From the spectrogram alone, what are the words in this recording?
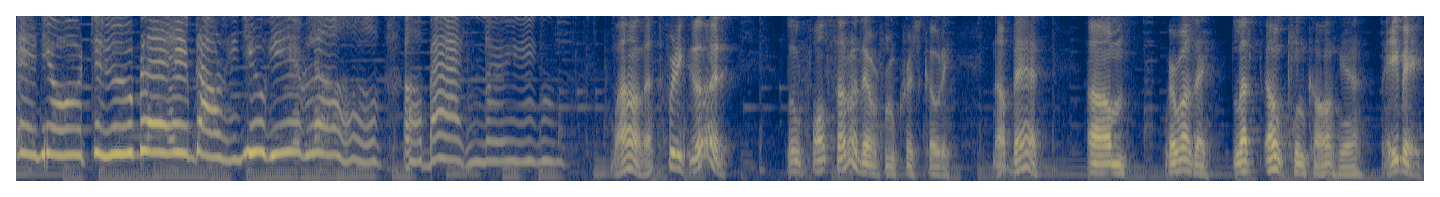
and you're to blame, darling. You give love a bad name. Wow, that's pretty good. A little falsetto there from Chris Cote. Not bad. Um, where was I? Left. Oh, King Kong. Yeah, baby.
